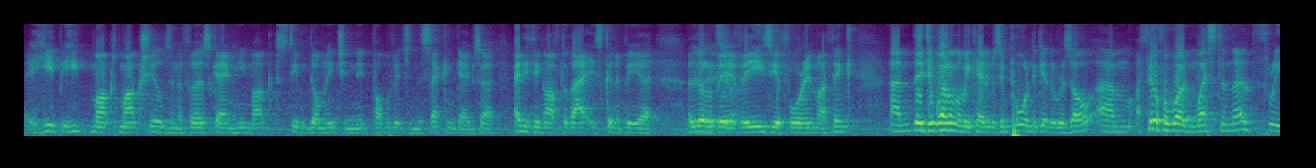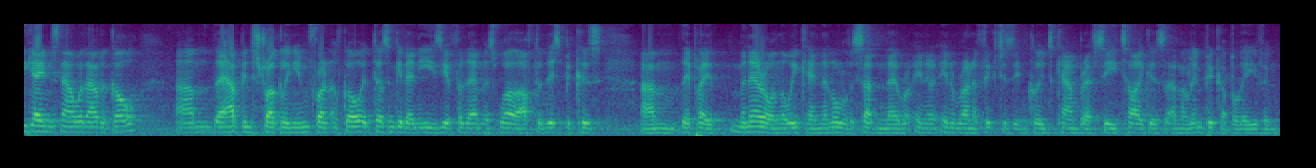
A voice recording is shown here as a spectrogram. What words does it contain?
He, he marked Mark Shields in the first game. He marked Stephen Dominic and Nick Popovich in the second game. So anything after that is going to be a, a little bit easier. of easier for him, I think. Um, they did well on the weekend. It was important to get the result. Um, I feel for Woden Western though. Three games now without a goal. Um, they have been struggling in front of goal. It doesn't get any easier for them as well after this because um, they play Monaro on the weekend. Then all of a sudden they're in a, in a run of fixtures. It includes Canberra FC, Tigers, and Olympic, I believe. And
